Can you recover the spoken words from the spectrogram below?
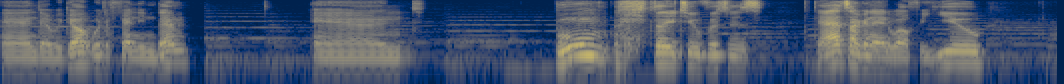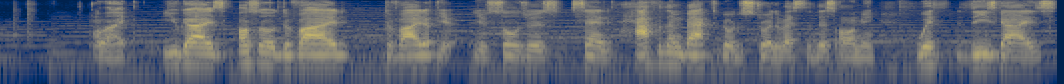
And there we go. We're defending them. And boom, 32 versus. Yeah, that's not gonna end well for you. All right, you guys also divide divide up your your soldiers. Send half of them back to go destroy the rest of this army, with these guys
